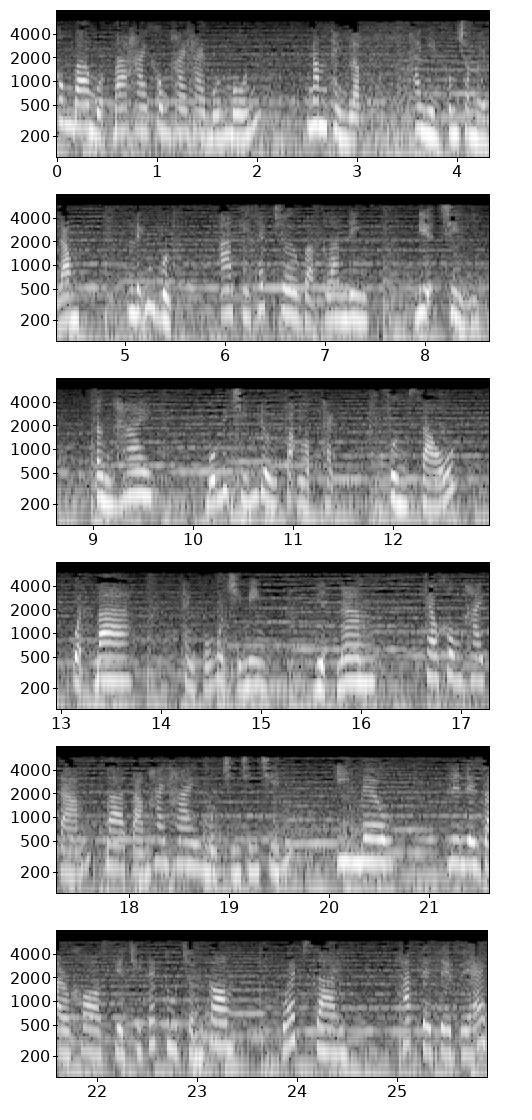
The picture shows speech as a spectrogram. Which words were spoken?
0313202244, năm thành lập 2015, lĩnh vực Architecture và Planning, địa chỉ tầng 2, 49 đường Phạm Ngọc Thạch, phường 6, quận 3, thành phố Hồ Chí Minh, Việt Nam, theo 028 3822 1999, email lindezarkhosiachitectu.com, website https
